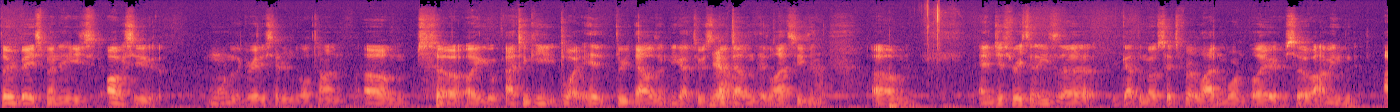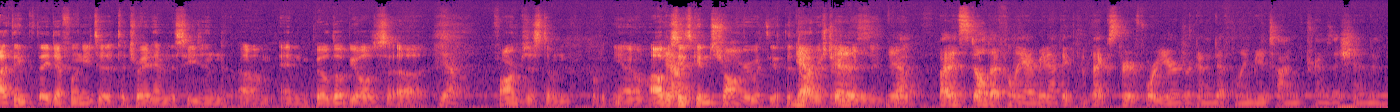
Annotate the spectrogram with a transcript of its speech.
third baseman, and he's obviously one of the greatest hitters of all time. Um, so like, I think he what hit three thousand. He got to his Yeah. three thousand hit last season, um, and just recently he's uh, got the most hits for a Latin-born player. So I mean, I think they definitely need to, to trade him this season um, and build up y'all's uh, Yeah, farm system. You know, obviously Yeah. it's getting stronger with the, the Darvish trade and everything. Yeah, but- but it's still definitely. I mean, I think the next three or four years are going to definitely be a time of transition, and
